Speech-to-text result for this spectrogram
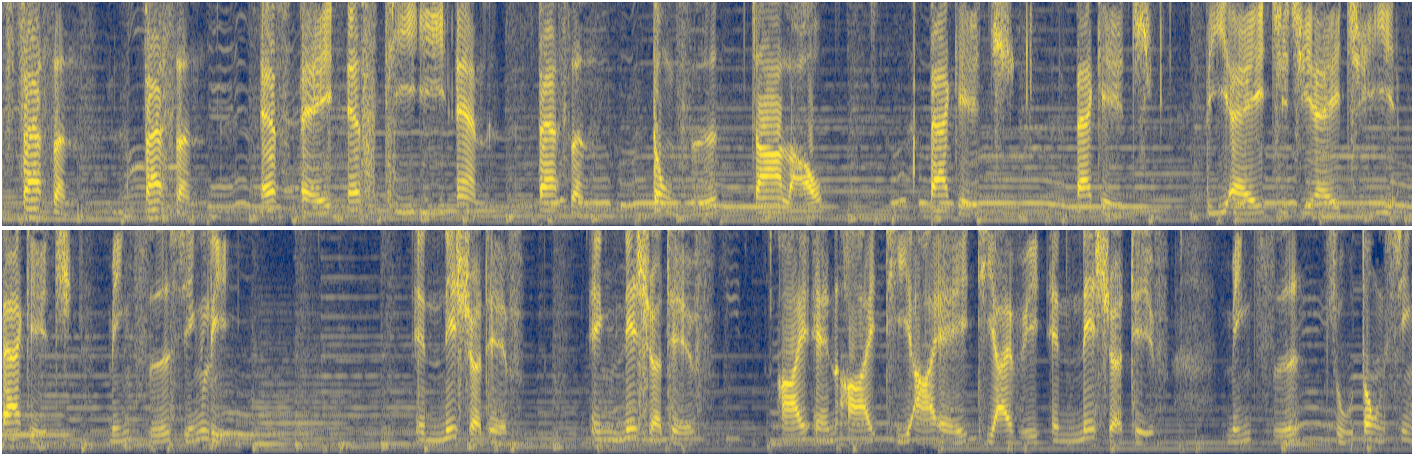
：fasten，fasten，f a s t e n，fasten，动词，扎牢；baggage，baggage，b a g g a g e，baggage，名词，行李；initiative，initiative。I N I T I A T I V initiative 名词主动性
